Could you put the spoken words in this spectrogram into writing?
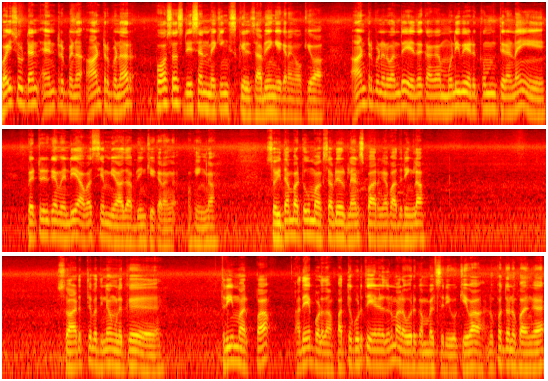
why should an entrepreneur entrepreneur possess decision making skills அப்படின்னு கேட்குறாங்க ஓகேவா ஆண்டர்பிரினர் வந்து எதுக்காக முடிவு எடுக்கும் திறனை பெற்றிருக்க வேண்டிய அவசியம் யாது அப்படின்னு கேட்குறாங்க ஓகேங்களா ஸோ இதான்பா டூ மார்க்ஸ் அப்படியே ஒரு கிளான்ஸ் பாருங்கள் பார்த்துட்டிங்களா ஸோ அடுத்து பார்த்தீங்கன்னா உங்களுக்கு த்ரீ மார்க்பா அதே போல் தான் பத்து கொடுத்து ஏழு எழுதணும்? அதில் ஒரு கம்பல்சரி ஓகேவா முப்பத்தொன்று பாருங்கள்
